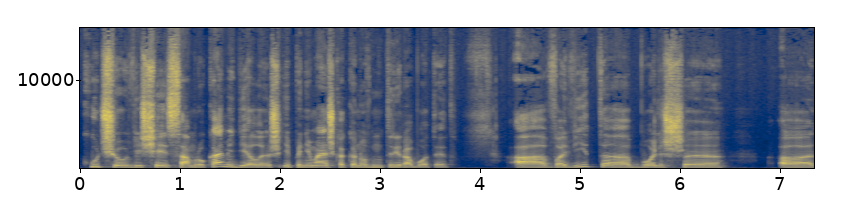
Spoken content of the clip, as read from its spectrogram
кучу вещей сам руками делаешь и понимаешь, как оно внутри работает. А в Авито больше э,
